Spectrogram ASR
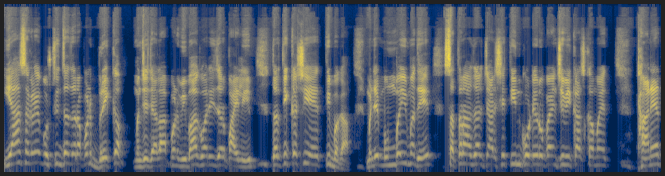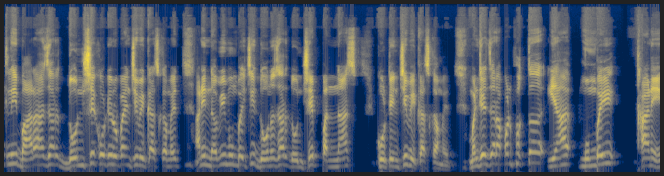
या सगळ्या गोष्टींचा जर आपण ब्रेकअप म्हणजे ज्याला आपण विभागवारी जर पाहिली तर ती कशी आहे ती बघा. म्हणजे मुंबईमध्ये सतरा हजार चारशे तीन कोटी रुपयांची विकास कामं आहेत. ठाण्यातली बारा हजार दोनशे कोटी रुपयांची विकास कामं आहेत. आणि नवी मुंबईची दोन हजार दोनशे पन्नास कोटींची विकास कामं आहेत. म्हणजे जर आपण फक्त या मुंबई ठाणे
